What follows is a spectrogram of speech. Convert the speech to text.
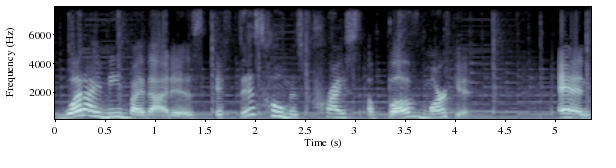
what I mean by that is if this home is priced above market and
